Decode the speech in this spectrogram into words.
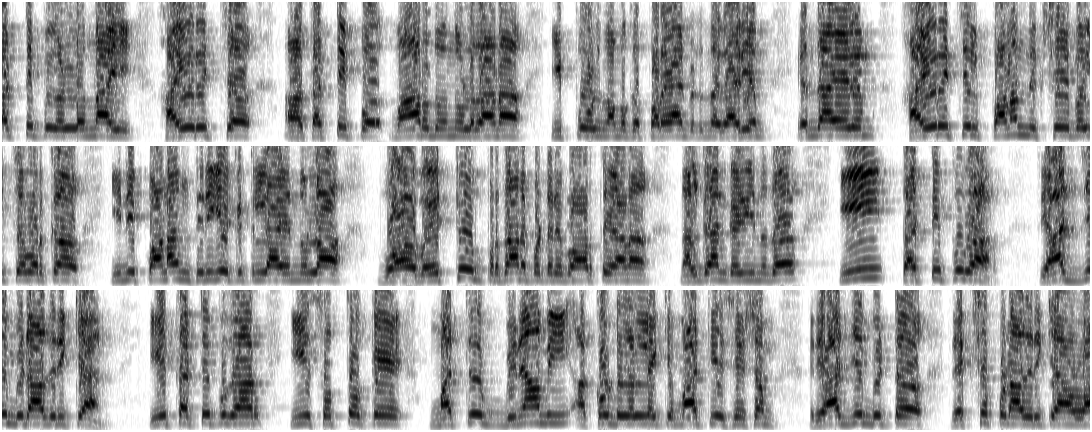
തട്ടിപ്പുകളിലൊന്നായി ഹൈറിച്ച് തട്ടിപ്പ് മാറുന്നു എന്നുള്ളതാണ് ഇപ്പോൾ നമുക്ക് പറയാൻ പറ്റുന്ന കാര്യം. എന്തായാലും ഹൈറിച്ചിൽ പണം നിക്ഷേപിച്ചവർക്ക് ഇനി പണം തിരികെ കിട്ടില്ല എന്നുള്ള ഏറ്റവും പ്രധാനപ്പെട്ട ഒരു വാർത്തയാണ് നൽകാൻ കഴിയുന്നത്. ഈ തട്ടിപ്പുകാർ രാജ്യം വിടാതിരിക്കാൻ ഈ തട്ടിപ്പുകാർ ഈ സ്വത്തൊക്കെ മറ്റ് ബിനാമി അക്കൗണ്ടുകളിലേക്ക് മാറ്റിയ ശേഷം രാജ്യം വിട്ട് രക്ഷപ്പെടാതിരിക്കാനുള്ള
